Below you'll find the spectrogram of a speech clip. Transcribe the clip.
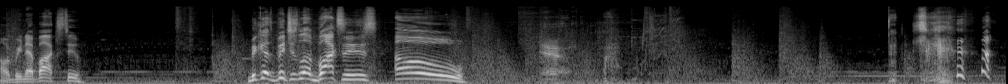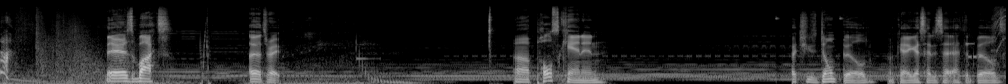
I'll bring that box too. Because bitches love boxes! Oh! There's a box. Oh, that's right. Uh, pulse cannon. I choose don't build. Okay, I guess I just have to build.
